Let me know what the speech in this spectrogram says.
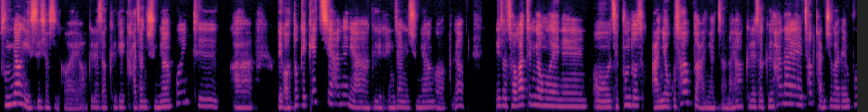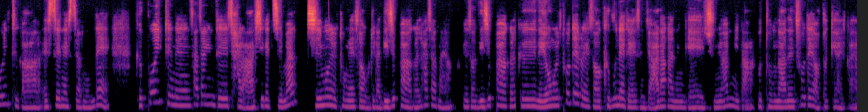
분명히 있으셨을 거예요. 그래서 그게 가장 중요한 포인트가 내가 어떻게 캐치하느냐 그게 굉장히 중요한 것 같고요. 그래서 저 같은 경우에는 어, 제품도 아니었고 사업도 아니었잖아요. 그래서 그 하나의 첫 단추가 된 포인트가 SNS였는데 그 포인트는 사장님들 잘 아시겠지만 질문을 통해서 우리가 니즈 파악을 하잖아요. 그래서 니즈 파악을 그 내용을 토대로 해서 그분에 대해서 이제 알아가는 게 중요합니다. 보통 나는 초대 어떻게 할까요?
